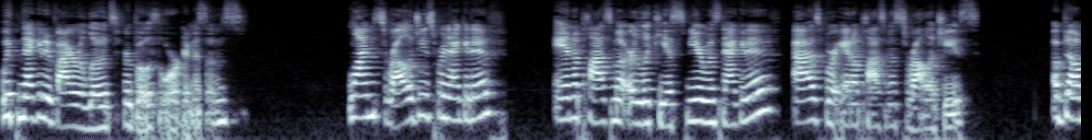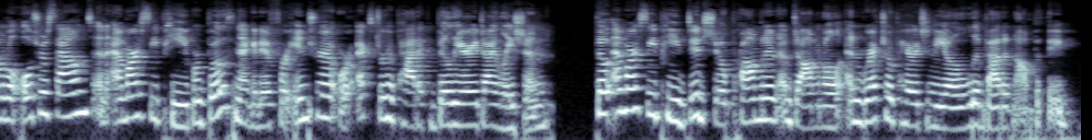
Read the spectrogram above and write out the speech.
with negative viral loads for both organisms. Lyme serologies were negative. Anaplasma ehrlichia smear was negative, as were anaplasma serologies. Abdominal ultrasound and MRCP were both negative for intra or extrahepatic biliary dilation, though MRCP did show prominent abdominal and retroperitoneal lymphadenopathy.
